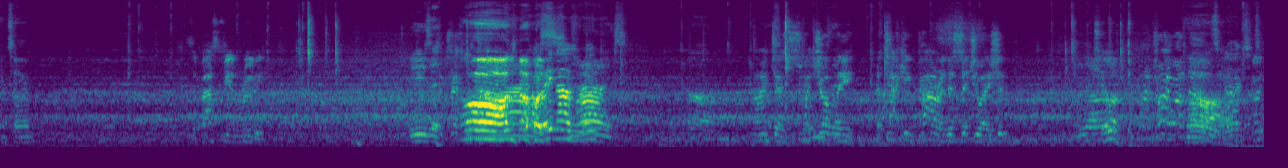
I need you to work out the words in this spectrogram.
Anytime. Sebastian Rudy. Easy. Oh, no. Right now, it's right. Nice. Trying to switch on the attacking power in this situation. no. Chill. Try one Oh. now. Nice. Good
